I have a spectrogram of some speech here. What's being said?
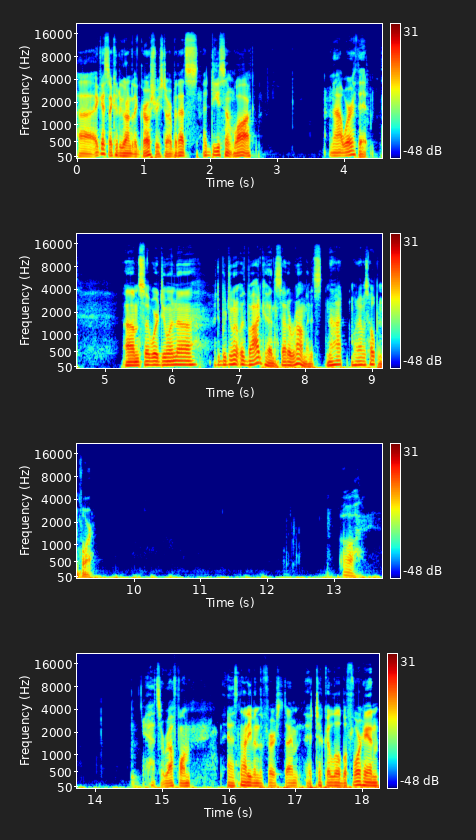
uh, I guess I could have gone to the grocery store, but that's a decent walk. Not worth it. Um, so we're doing uh, we're doing it with vodka instead of rum, and it's not what I was hoping for. Oh, yeah, it's a rough one. And it's not even the first time. It took a little beforehand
